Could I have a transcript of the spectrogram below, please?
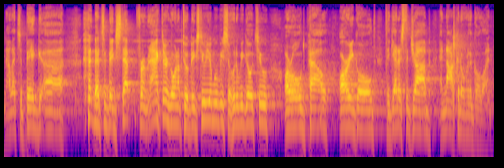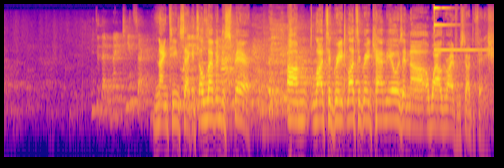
Now that's a big, uh, that's a big step from an actor going up to a big studio movie. So who do we go to? Our old pal Ari Gold to get us the job and knock it over the goal line. You did that in 19 seconds. 19 seconds, 11 to spare. Um, lots of great, lots of great cameos and uh, a wild ride from start to finish.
